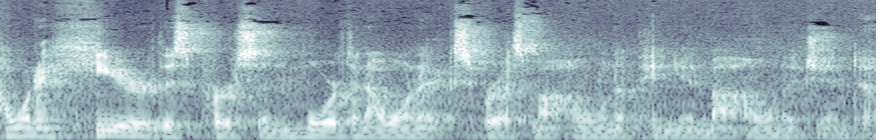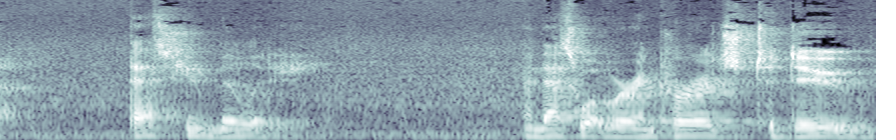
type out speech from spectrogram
I want to hear this person more than I want to express my own opinion, my own agenda. That's humility. And that's what we're encouraged to do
